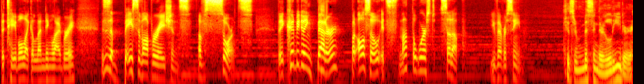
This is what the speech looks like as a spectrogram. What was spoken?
the table like a lending library. This is a base of operations of sorts. They could be doing better, but also it's not the worst setup you've ever seen. Kids are missing their leader.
